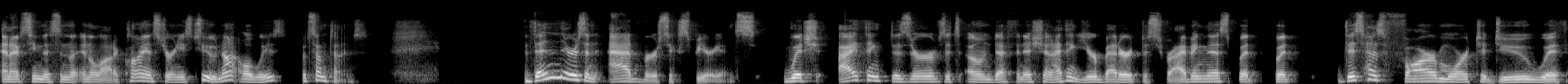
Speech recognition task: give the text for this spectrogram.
And i've seen this in, the, in a lot of clients journeys too not always but sometimes. Then there's an adverse experience which i think deserves its own definition. I think you're better at describing this but but this has far more to do with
